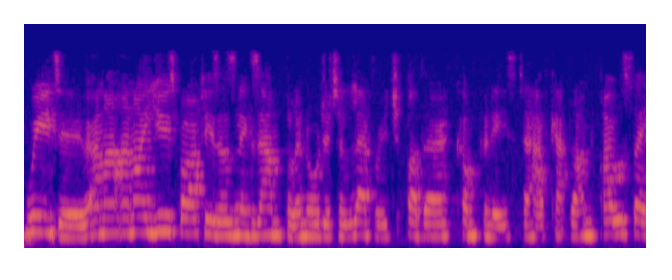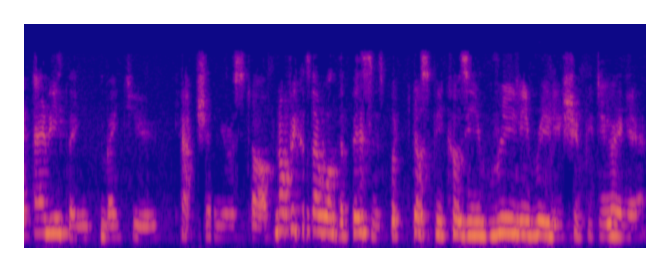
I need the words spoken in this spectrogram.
We do, and I, and I use Barclays as an example in order to leverage other companies to have cap. I will say anything to make you caption your staff, not because I want the business, but just because you really, really should be doing it.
